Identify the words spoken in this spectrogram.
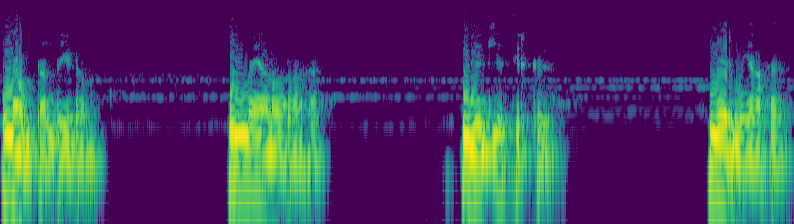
நாம் தந்தையிடம் உண்மையானவராக யஜ்யத்திற்கு நேர்மையாக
